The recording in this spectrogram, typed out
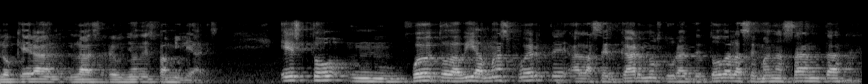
lo que eran las reuniones familiares. Esto mm, fue todavía más fuerte al acercarnos durante toda la Semana Santa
